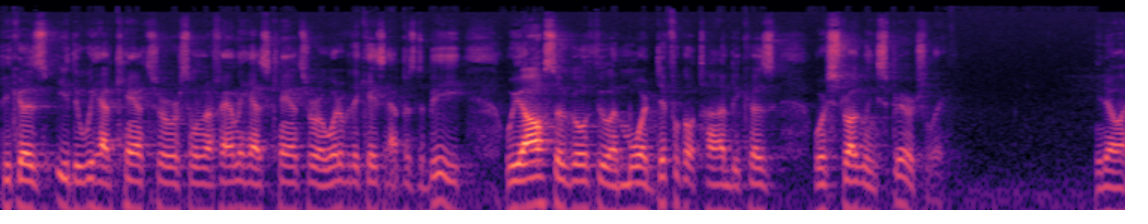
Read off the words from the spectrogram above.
because either we have cancer or someone in our family has cancer or whatever the case happens to be, we also go through a more difficult time because we're struggling spiritually. You know,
